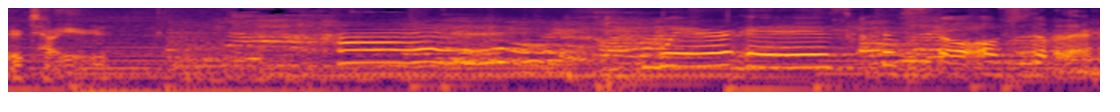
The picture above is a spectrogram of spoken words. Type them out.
They're tired. Hi. Where is Crystal? Oh, she's over there.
